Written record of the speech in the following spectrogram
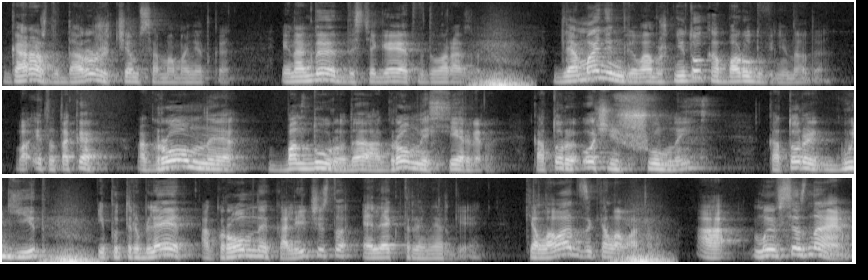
гораздо дороже, чем сама монетка. Иногда это достигает в два раза. Для майнинга вам же не только оборудование надо. Это такая огромная бандура, да, огромный сервер, который очень шумный, который гудит и потребляет огромное количество электроэнергии. Киловатт за киловаттом. А мы все знаем,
